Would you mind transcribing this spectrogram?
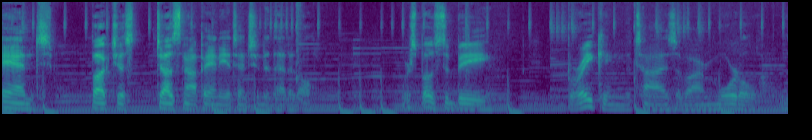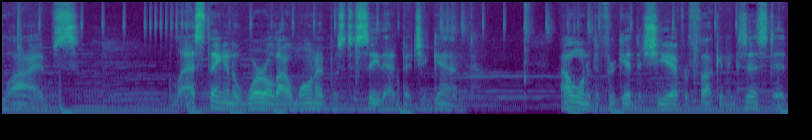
And Buck just does not pay any attention to that at all. We're supposed to be breaking the ties of our mortal lives. The last thing in the world I wanted was to see that bitch again. I wanted to forget that she ever fucking existed.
